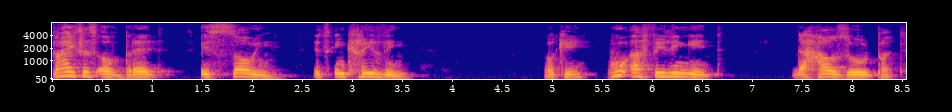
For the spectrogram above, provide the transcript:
Prices of bread is soaring. It's increasing. Okay. Who are feeling it? The household part.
